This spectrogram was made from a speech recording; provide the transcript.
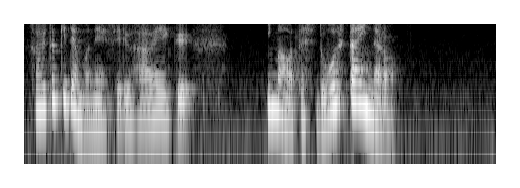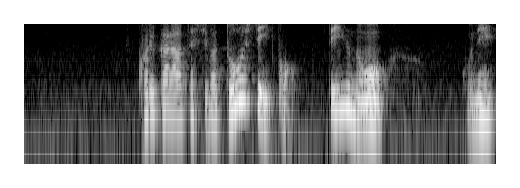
そういう時でもねセルフアウェイク今私どうしたいんだろう。これから私はどうしていこうっていうのをこうね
